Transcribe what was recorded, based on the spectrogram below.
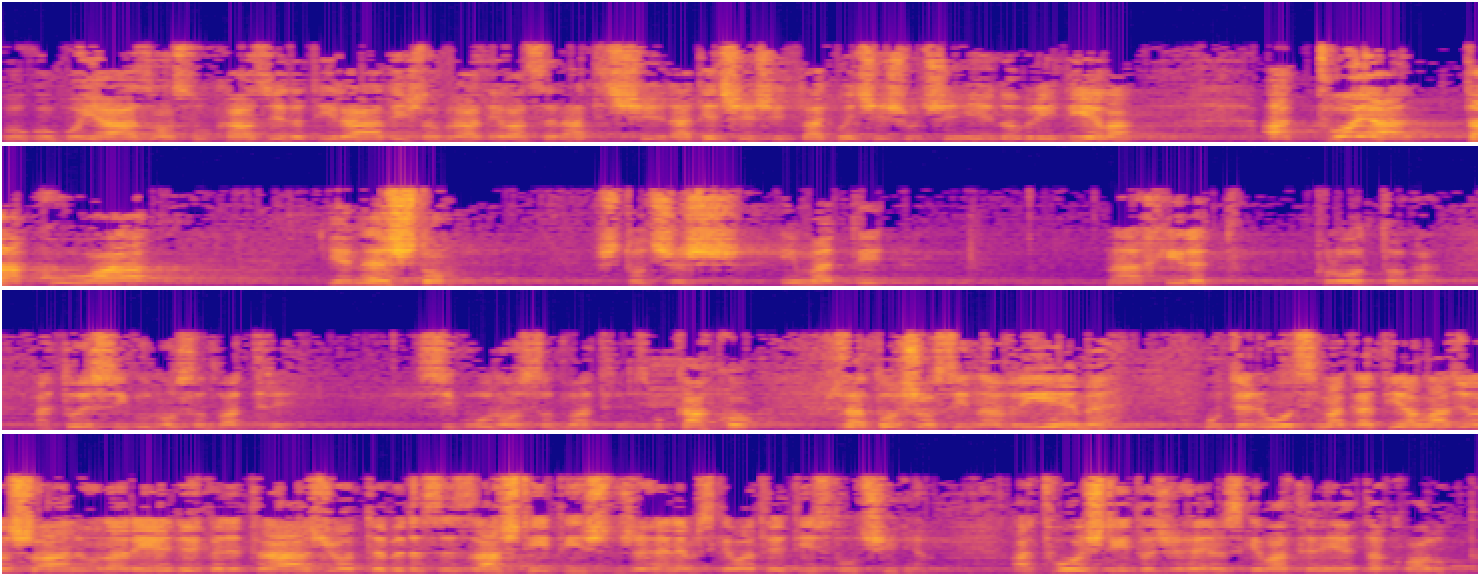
Bogobojaznost ukazuje da ti radiš dobra djela, se natječi, natječeš i takmičiš u činjenju dobrih djela. A tvoja takva je nešto što ćeš imati na ahiretu, plod toga. A to je sigurnost od vatre sigurnost od vatre. Zbog kako? Zato što si na vrijeme u trenucima kad ti Allah Đelšanu naredio i kad je tražio od tebe da se zaštitiš džehenemske vatre, ti to učinio. A tvoj štit od džehenemske vatre je takvaluk.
